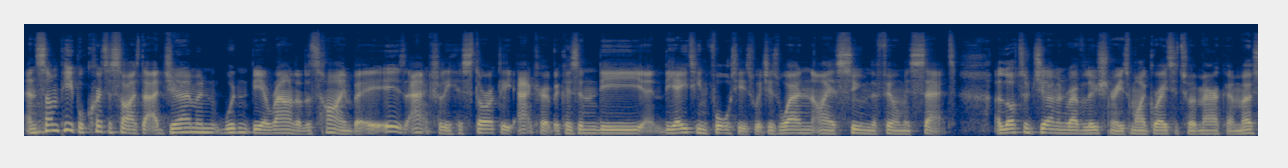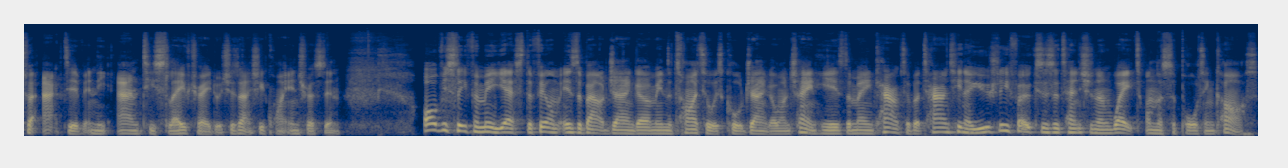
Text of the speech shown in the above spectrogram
And some people criticize that a German wouldn't be around at the time, but it is actually historically accurate because in the the 1840s, which is when I assume the film is set, a lot of German revolutionaries migrated to America most were active in the anti-slave trade, which is actually quite interesting. Obviously, for me, yes, the film is about Django. I mean, the title is called Django Unchained. He is the main character, but Tarantino usually focuses attention and weight on the supporting cast.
